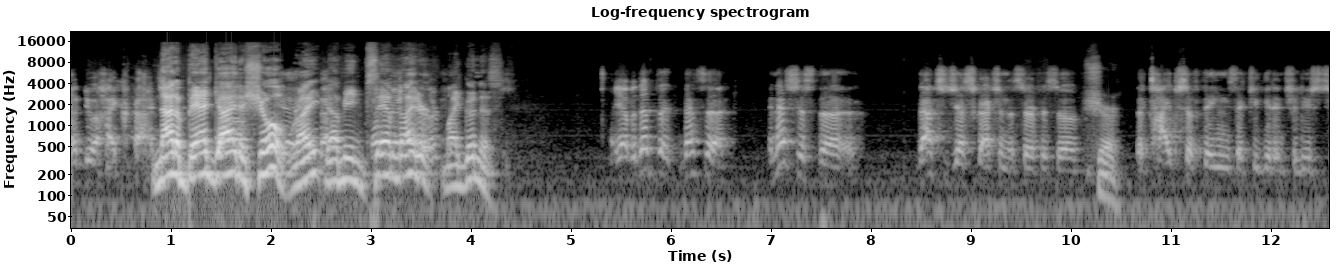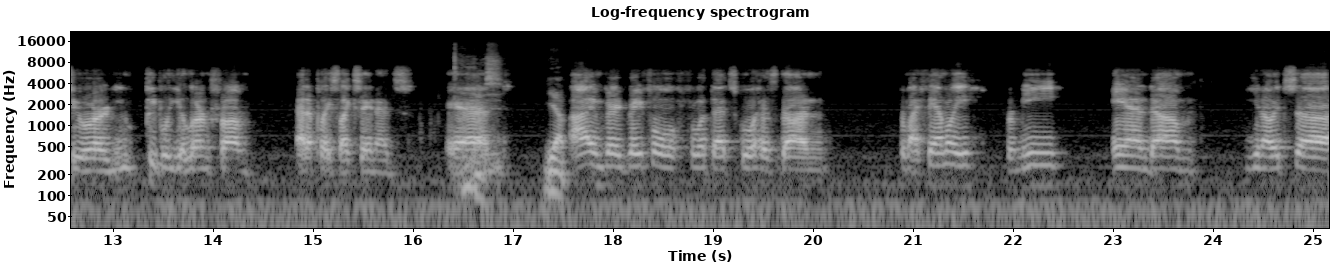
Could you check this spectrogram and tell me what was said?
how to do a high crotch. Not a bad guy to Um, show, yeah, right? that- I mean, Sam similar. My goodness. Yeah, but that, that that's a, and that's just the, that's just scratching the surface of Sure. the types of things that you get introduced to or you, people you learn from at a place like St. Ed's. And Yes. Yep. I am very grateful for what that school has done for my family, for me, and um, you know, it's uh,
